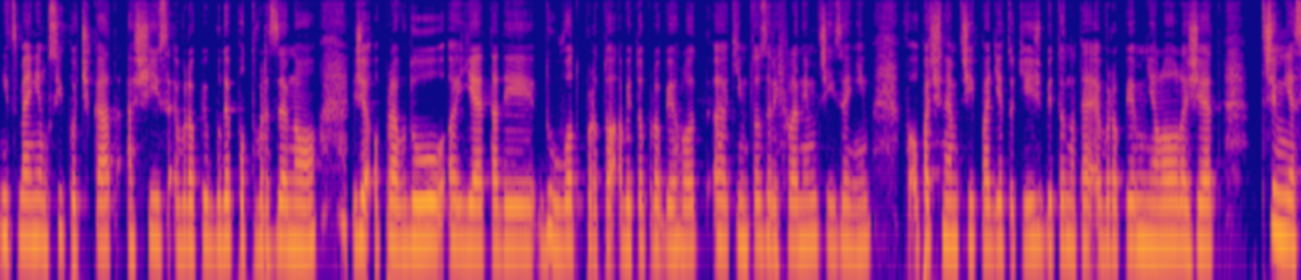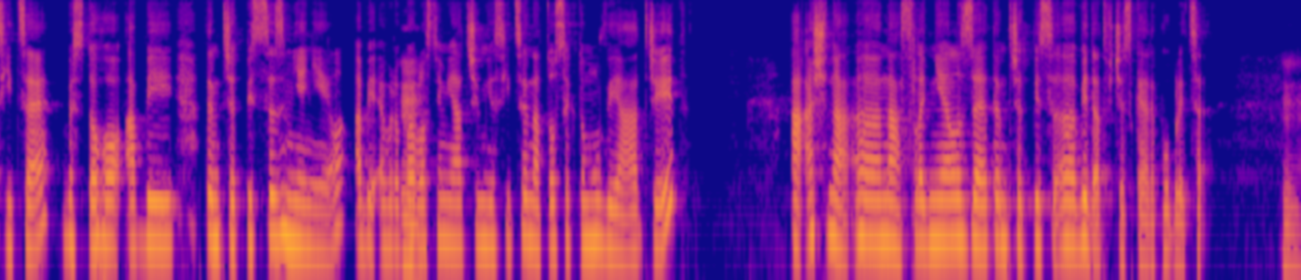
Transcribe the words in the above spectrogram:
nicméně musí počkat, až jí z Evropy bude potvrzeno, že opravdu je tady důvod pro to, aby to proběhlo tímto zrychleným řízením. V opačném případě totiž by to na té Evropě mělo ležet tři měsíce bez toho, aby ten předpis se změnil, aby Evropa hmm. vlastně měla tři měsíce na to se k tomu vyjádřit a až na, uh, následně lze ten předpis uh, vydat v České republice. Hmm.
